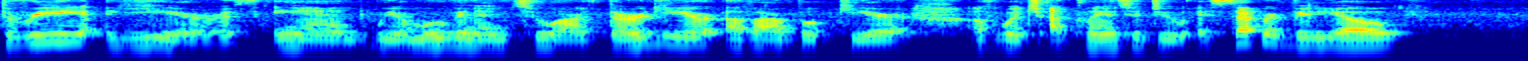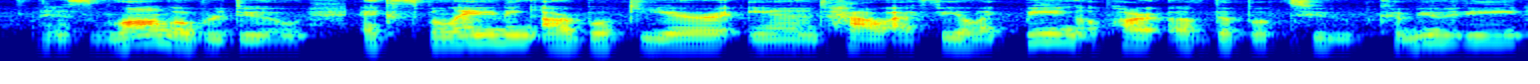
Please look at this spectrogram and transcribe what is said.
three years and we are moving into our third year of our book year of which i plan to do a separate video that is long overdue explaining our book year and how I feel like being a part of the booktube community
